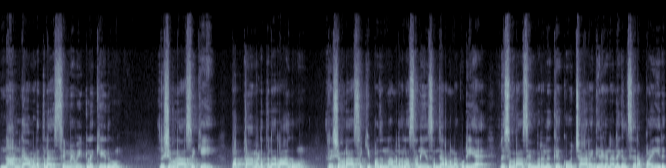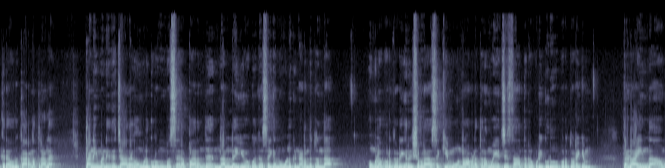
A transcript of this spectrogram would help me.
நான்காம் இடத்துல சிம்ம வீட்டில் கேதுவும். ரிஷபராசிக்கு பத்தாம் இடத்துல ராகுவும். ரிஷபராசிக்கு பதினொன்றாம் இடத்துல சனியும் சஞ்சாரம் பண்ணக்கூடிய ரிஷபராசி என்பவர்களுக்கு கோச்சார கிரக நிலைகள் சிறப்பாக இருக்கிற ஒரு காரணத்தினால தனி மனித ஜாதகம் உங்களுக்கு ரொம்ப சிறப்பாக இருந்து நல்ல யோக தசைகள் உங்களுக்கு நடந்துட்டு இருந்தா. உங்களை பொறுத்த வரைக்கும் ரிஷபராசிக்கு மூன்றாம் இடத்துல முயற்சி ஸ்தானத்தில் இருக்கக்கூடிய குருவை பொறுத்த வரைக்கும் தன்னோட ஐந்தாம்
